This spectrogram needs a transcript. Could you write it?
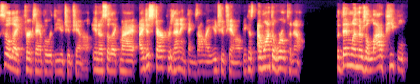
so like for example with the youtube channel you know so like my i just start presenting things on my youtube channel because i want the world to know but then when there's a lot of people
